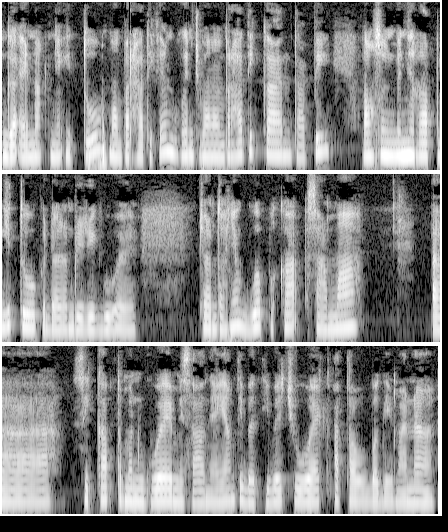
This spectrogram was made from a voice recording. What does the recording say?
nggak enaknya itu memperhatikan bukan cuma memperhatikan tapi langsung menyerap gitu ke dalam diri gue. Contohnya gue peka sama uh, sikap temen gue misalnya yang tiba-tiba cuek atau bagaimana.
